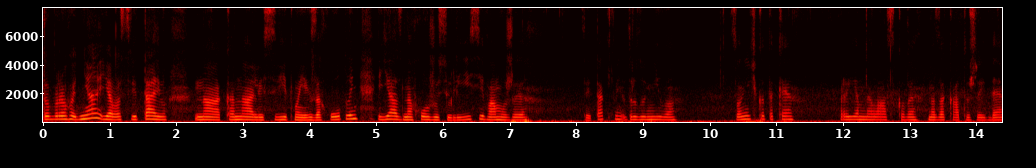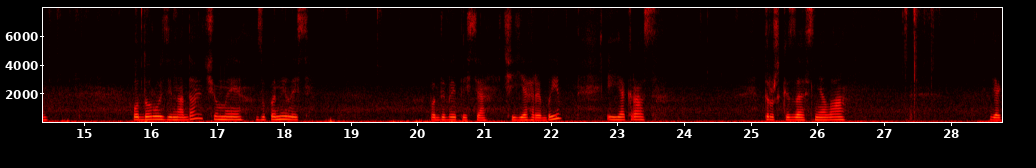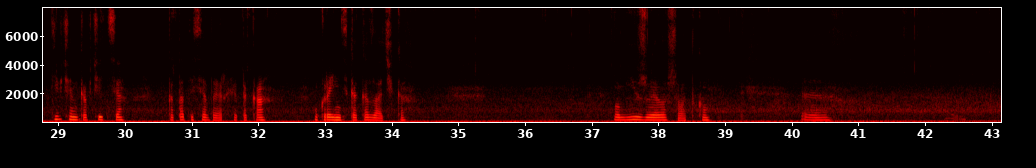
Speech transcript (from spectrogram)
Доброго дня! Я вас вітаю на каналі Світ моїх захоплень. Я знаходжусь у лісі. Вам уже це і так зрозуміло. Сонечко таке приємне, ласкове, на закат уже йде. По дорозі на дачу ми зупинились подивитися, чи є гриби. І якраз трошки засняла як дівчинка вчиться кататися верхи. Така українська казачка. Об'їжджує лошадку. Е,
